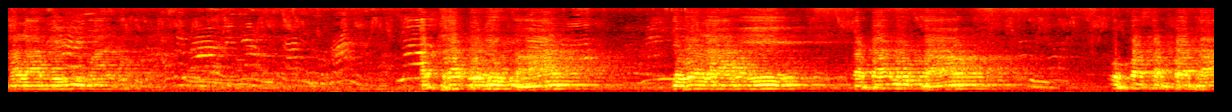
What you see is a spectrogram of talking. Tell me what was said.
อาลาเมนิมาอัฏฐบริขารยู่เวลานี้สัพพะลูกขาวอุปสัมปทา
